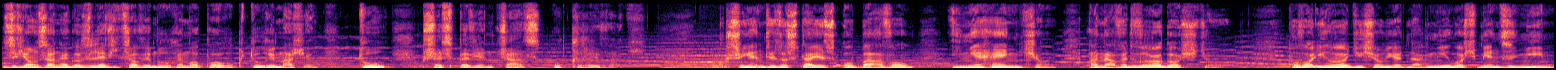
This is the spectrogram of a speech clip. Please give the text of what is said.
związanego z lewicowym ruchem oporu, który ma się tu przez pewien czas ukrywać. Przyjęty zostaje z obawą i niechęcią, a nawet wrogością. Powoli rodzi się jednak miłość między nim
